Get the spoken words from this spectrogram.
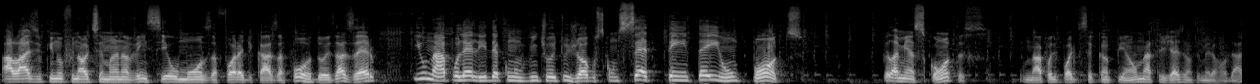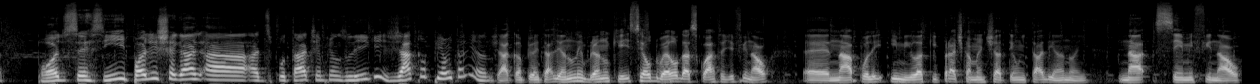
A Lazio que no final de semana venceu o Monza fora de casa por 2 a 0 e o Napoli é líder com 28 jogos com 71 pontos. Pelas minhas contas, o Napoli pode ser campeão na 31ª rodada. Pode ser sim, e pode chegar a, a disputar a Champions League já campeão italiano. já campeão italiano. Lembrando que esse é o duelo das quartas de final, é, Napoli e Milan, que praticamente já tem um italiano aí na semifinal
